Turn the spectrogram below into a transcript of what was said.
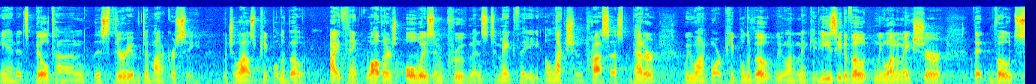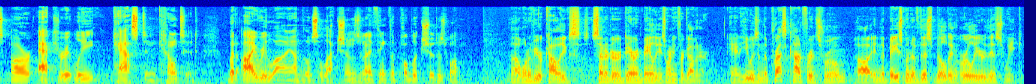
and it's built on this theory of democracy, which allows people to vote. I think while there's always improvements to make the election process better, we want more people to vote, we want to make it easy to vote, we want to make sure that votes are accurately cast and counted. But I rely on those elections, and I think the public should as well. Uh, one of your colleagues, Senator Darren Bailey, is running for governor. And he was in the press conference room uh, in the basement of this building earlier this week.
